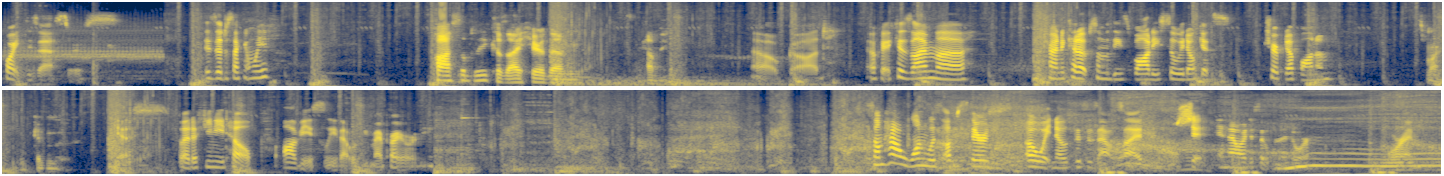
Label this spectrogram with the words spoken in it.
quite disastrous. Is it a second wave? Possibly, cause I hear them coming. Oh god. Okay, because I'm uh trying to cut up some of these bodies so we don't get tripped up on them. Smart. Good move. Yes, but if you need help, obviously that would be my priority. Somehow one was upstairs. Oh wait, no, this is outside. Shit, and now I just opened the door for him.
